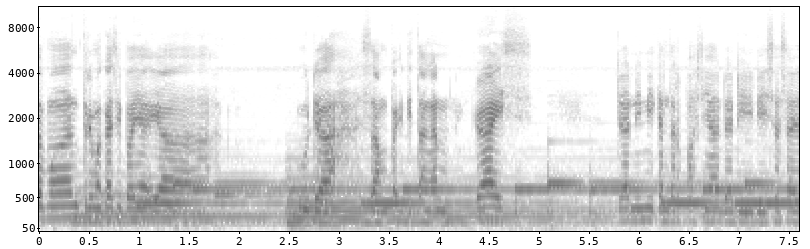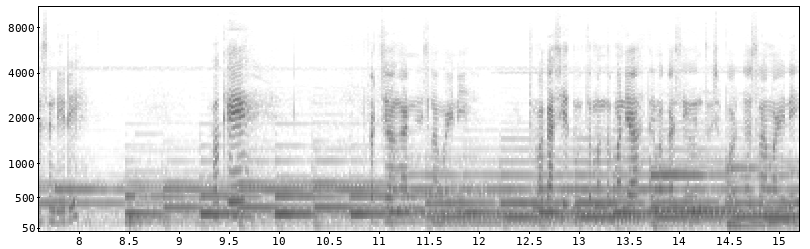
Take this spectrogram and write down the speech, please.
teman-teman. Terima kasih banyak ya udah sampai di tangan guys. Dan ini kantor posnya ada di desa saya sendiri. Oke perjuangan selama ini. Terima kasih untuk teman-teman ya. Terima kasih untuk supportnya selama ini.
